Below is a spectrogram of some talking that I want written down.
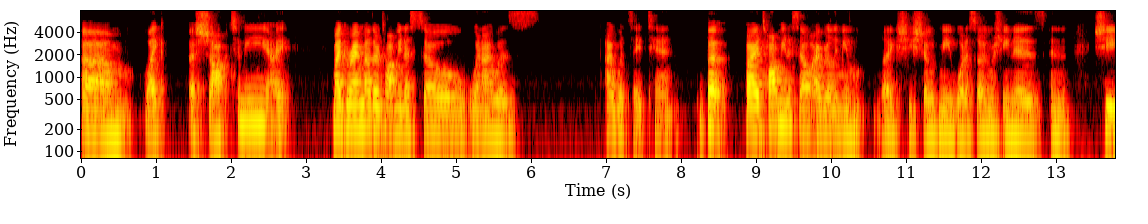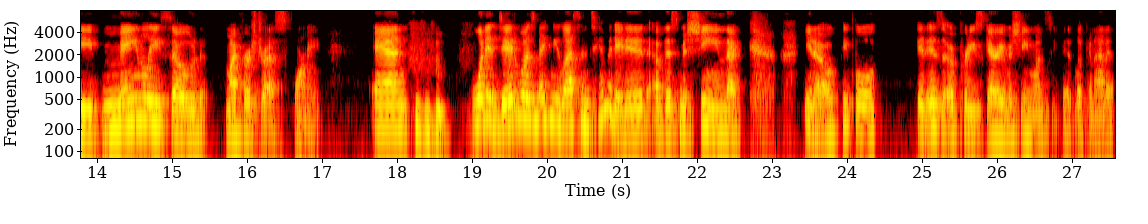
um like a shock to me. I my grandmother taught me to sew when I was I would say 10. But by taught me to sew, I really mean like she showed me what a sewing machine is, and she mainly sewed my first dress for me. And what it did was make me less intimidated of this machine that, you know, people, it is a pretty scary machine once you get looking at it.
